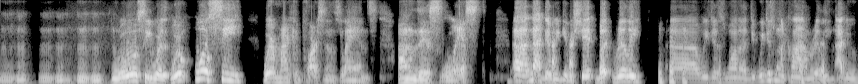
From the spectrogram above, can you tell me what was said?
Mm-hmm, mm-hmm, mm-hmm. We'll see where we'll we'll see where Micah Parsons lands on this list. Uh, not that we give a shit, but really, uh, we just want to we just want to clown. Really, I do.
